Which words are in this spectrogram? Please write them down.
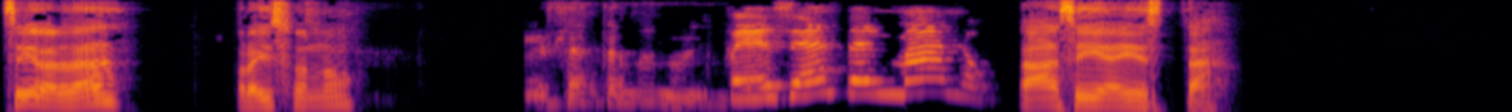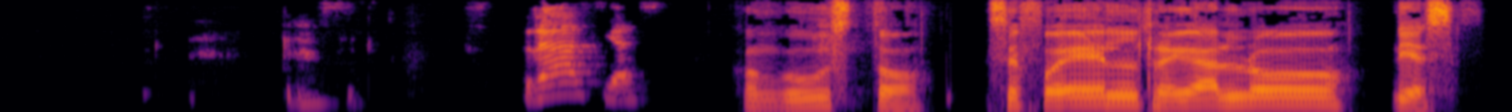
Sí, ¿verdad? Por ahí sonó. Presente, hermano. Presente, hermano. Ah, sí, ahí está. Gracias. Gracias. Con gusto. Ese fue el regalo 10.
